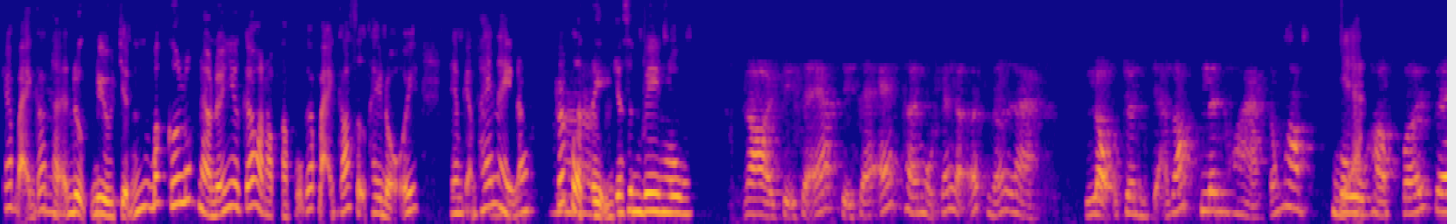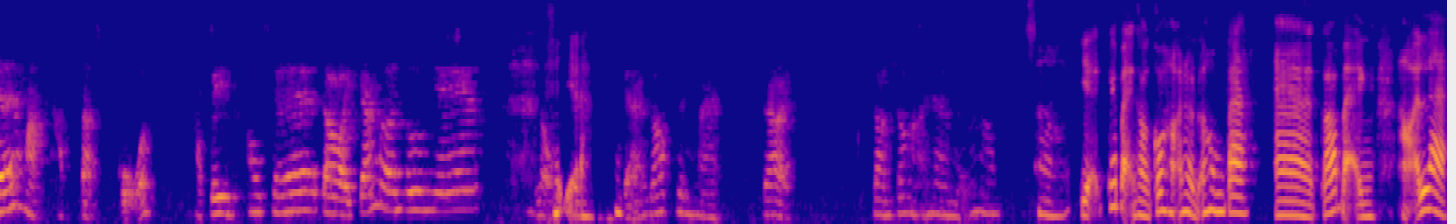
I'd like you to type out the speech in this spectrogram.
các bạn có ừ. thể được điều chỉnh bất cứ lúc nào nếu như kế hoạch học tập của các bạn có sự thay đổi thì em cảm thấy này nó rất là tiện cho sinh viên luôn rồi chị sẽ chị sẽ ép thêm một cái lợi ích nữa là lộ trình trả góp linh hoạt đúng không phù yeah. Dạ. hợp với kế hoạch học tập của học viên ok rồi cảm ơn hương nha. Lộ yeah. trả góp linh hoạt. Rồi còn câu hỏi nào nữa không? À, dạ các bạn còn câu hỏi nào nữa không ta? À có bạn hỏi là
